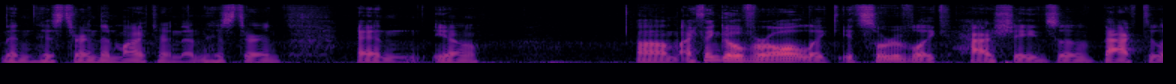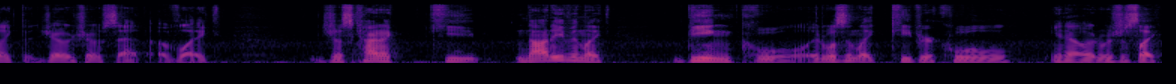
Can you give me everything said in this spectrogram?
then his turn, then my turn, then his turn, and you know, um, I think overall like it's sort of like has shades of back to like the JoJo set of like just kind of keep not even like being cool. It wasn't like keep your cool, you know. It was just like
